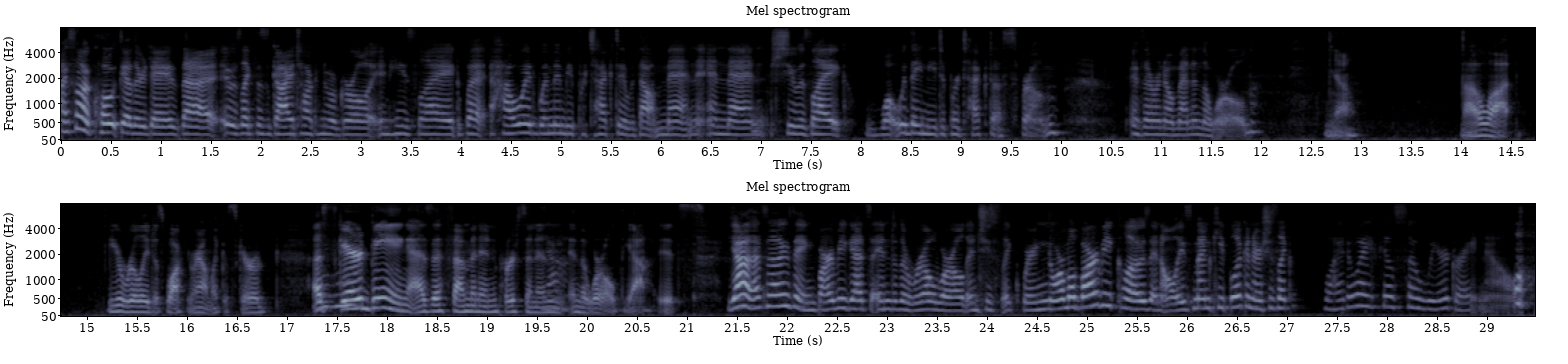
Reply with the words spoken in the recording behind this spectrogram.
I saw a quote the other day that it was like this guy talking to a girl, and he's like, But how would women be protected without men? And then she was like, What would they need to protect us from if there were no men in the world? Yeah, not a lot. You're really just walking around like a scared, a mm-hmm. scared being as a feminine person in Yeah. in the world. Yeah, it's Yeah, that's another thing. Barbie gets into the real world and she's like wearing normal Barbie clothes, and all these men keep looking at her. She's like, Why do I feel so weird right now?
